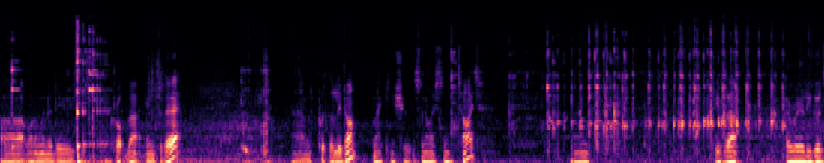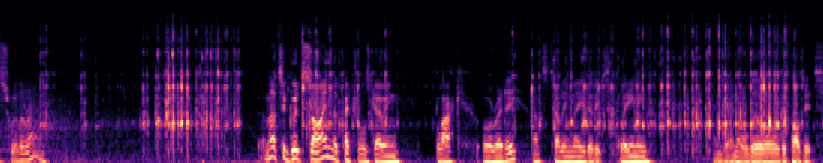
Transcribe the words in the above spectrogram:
Uh, what I'm going to do is just drop that into there and put the lid on, making sure it's nice and tight. And give that a really good swill around. And that's a good sign, the petrol's going black already. That's telling me that it's cleaning and getting all the oil deposits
